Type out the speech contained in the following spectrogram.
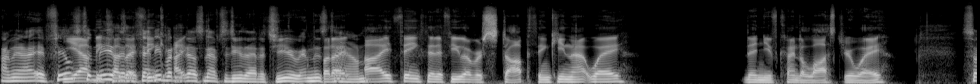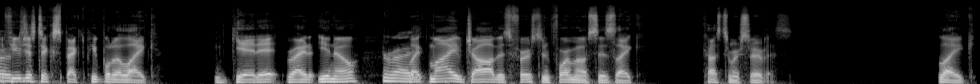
I mean, it feels Yeah, to me that I if anybody I- doesn't have to do that, it's you in this But town. I, I think that if you ever stop thinking that way, then you've kind of lost your way. so if you just expect people to like get it right, you know, right, like my job is first and foremost is like customer service. Like,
